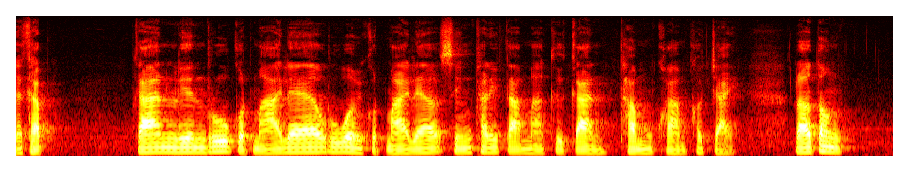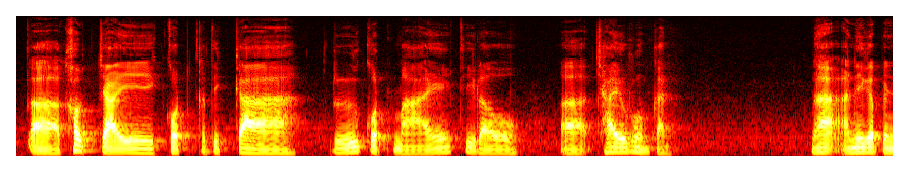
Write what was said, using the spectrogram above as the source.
นะครับ การเรียนรู้กฎหมายแล้วรู้ว่ามีกฎหมายแล้ว สิ่งคัญที่ตามมาคือการทำความเข้าใจ เราต้องเอเข้าใจกฎกติกา หรือกฎหมายที่เราเอ่อใช้ร่วมกันนะอันนี้ก็เป็น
